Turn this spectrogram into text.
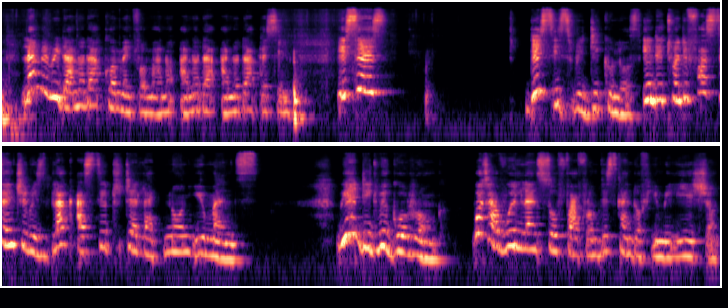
Let me read another comment from another, another person. He says, this is ridiculous. In the 21st century, black are still treated like non-humans. Where did we go wrong? What have we learned so far from this kind of humiliation?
